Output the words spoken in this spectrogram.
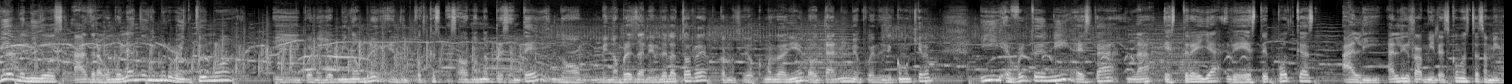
Bienvenidos a Dragon Boleando número 21. Y bueno, yo mi nombre en el podcast pasado no me presenté. No, mi nombre es Daniel de la Torre, conocido como Daniel o Dani, me pueden decir como quieran. Y enfrente de mí está la estrella de este podcast, Ali. Ali Ramírez, ¿cómo estás, amiga?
